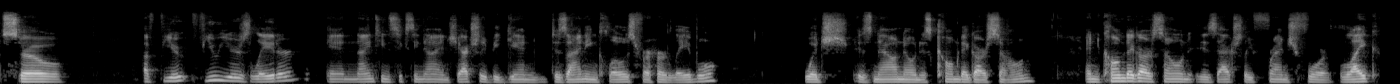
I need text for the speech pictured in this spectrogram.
So a few few years later, in 1969, she actually began designing clothes for her label, which is now known as Comme des Garçons. And Comme des Garçons is actually French for like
